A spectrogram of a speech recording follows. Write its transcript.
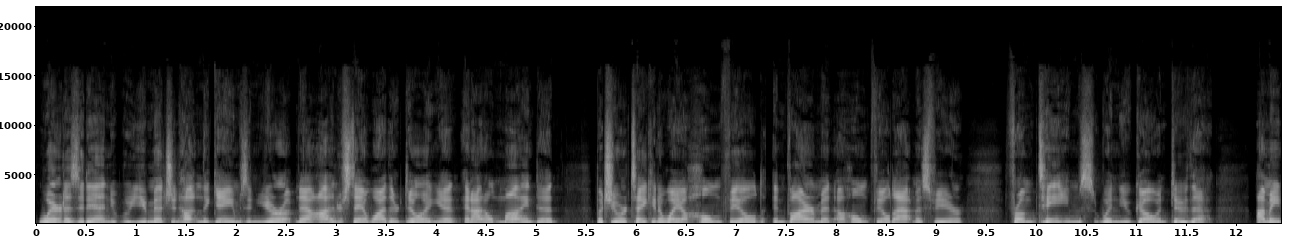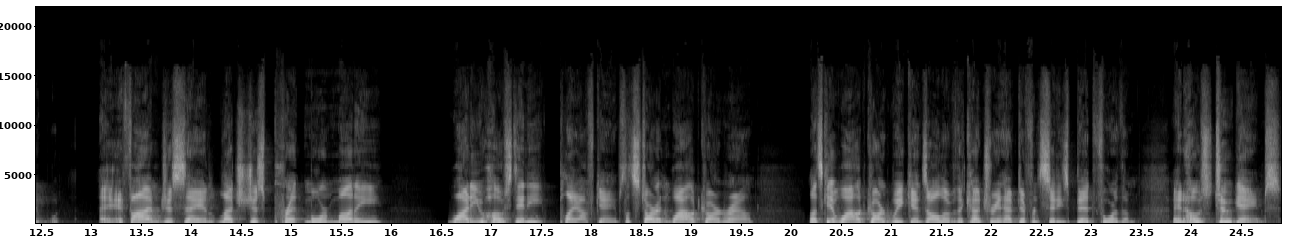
Where does it end? You- mentioned hunting the games in Europe. Now, I understand why they're doing it, and I don't mind it. But you are taking away a home field environment, a home field atmosphere from teams when you go and do that. I mean, if I'm just saying, let's just print more money, why do you host any playoff games? Let's start it in wild card round. Let's get wild card weekends all over the country and have different cities bid for them and host two games.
